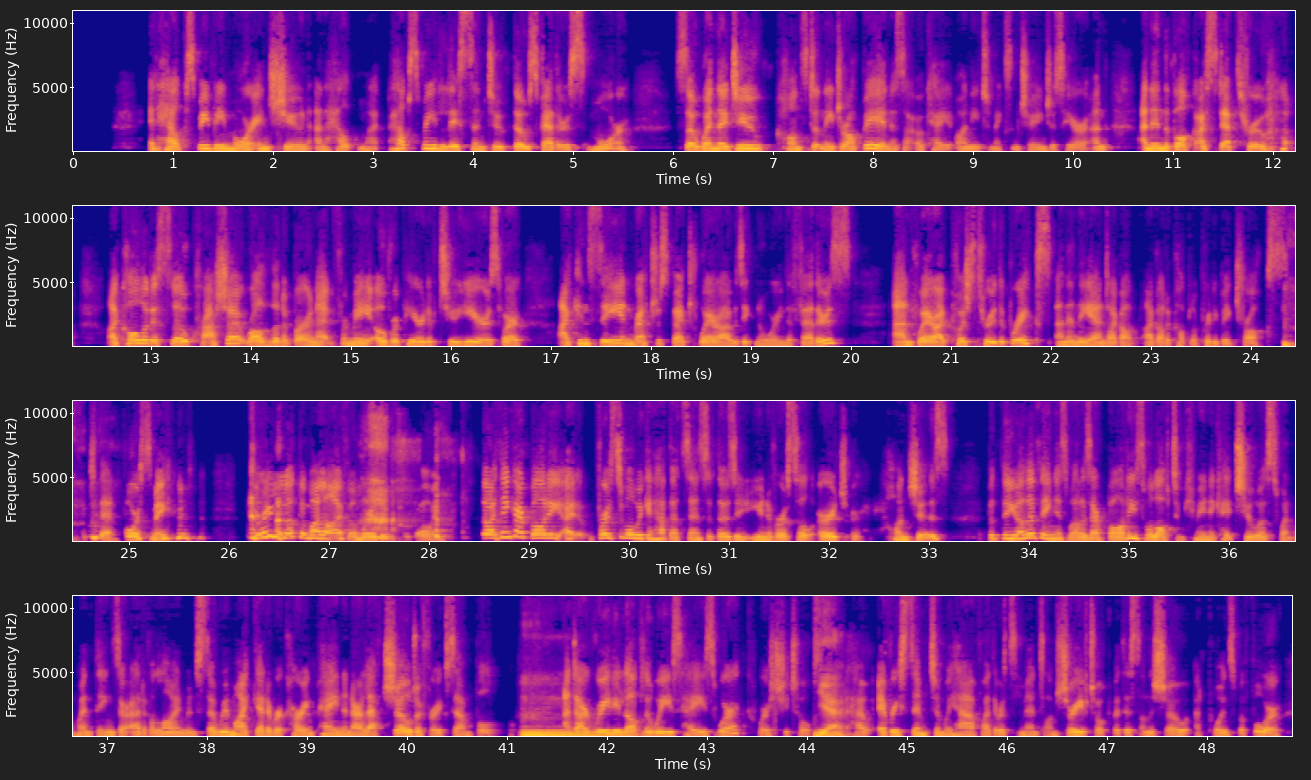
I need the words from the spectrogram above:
it helps me be more in tune and help my helps me listen to those feathers more. So when they do constantly drop in, it's like, okay, I need to make some changes here. And and in the book, I step through I call it a slow crash out rather than a burnout for me over a period of two years where I can see in retrospect where I was ignoring the feathers and where I pushed through the bricks. And in the end, I got I got a couple of pretty big trucks, which then forced me to really look at my life and where things were going. So I think our body, I, first of all, we can have that sense of those universal urge or hunches. But the other thing as well is our bodies will often communicate to us when, when things are out of alignment. So we might get a recurring pain in our left shoulder, for example. Mm. And I really love Louise Hay's work where she talks yeah. about how every symptom we have, whether it's mental, I'm sure you've talked about this on the show at points before,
